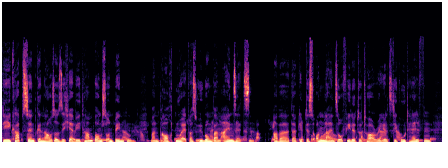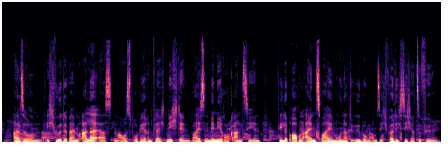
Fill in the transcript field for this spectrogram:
Die Cups sind genauso sicher wie Tampons und Binden. Man braucht nur etwas Übung beim Einsetzen. Aber da gibt es online so viele Tutorials, die gut helfen. Also, ich würde beim allerersten Ausprobieren vielleicht nicht den weißen Minirock anziehen. Viele brauchen ein, zwei Monate Übung, um sich völlig sicher zu fühlen.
